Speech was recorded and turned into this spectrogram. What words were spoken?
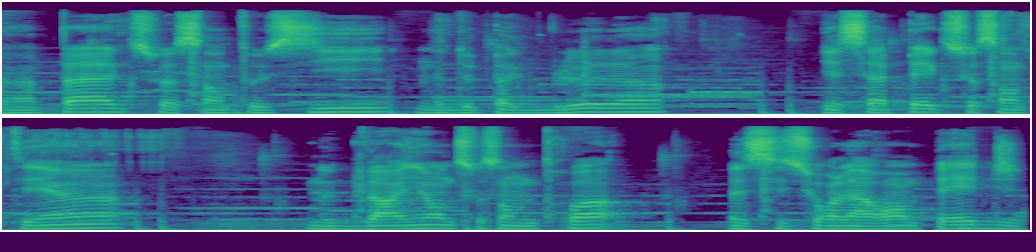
un pack, 60 aussi. On a deux packs bleus là. Yes Apex 61. Notre variante 63, ça, c'est sur la Rampage.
